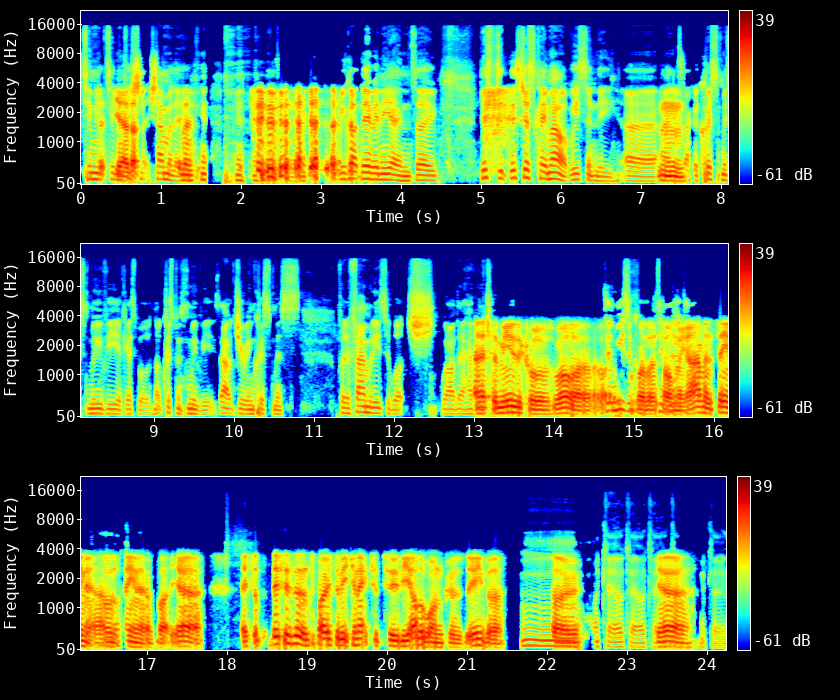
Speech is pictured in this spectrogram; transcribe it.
Tim, Yeah, Timothée that- Chalamet. The we got there in the end. So this this just came out recently, uh, and Mm. it's like a Christmas movie. I guess. Well, not Christmas movie. It's out during Christmas for the family to watch while they're having. And it's a chocolate. musical as well. uh, Is it a musical? Brother told me. that. I haven't seen it. I Oh, haven't okay. seen it, but yeah, it's a, this isn't supposed to be connected to the other one because either. Mm, okay, okay, okay. Yeah. Okay, okay.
